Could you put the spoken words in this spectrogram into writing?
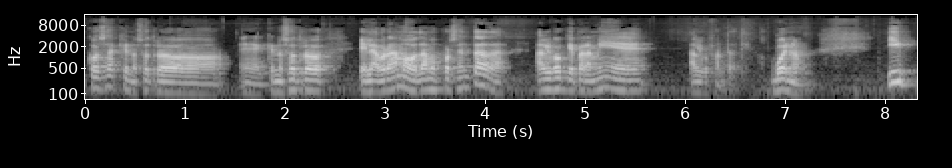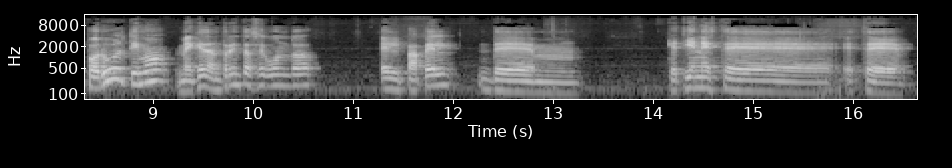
cosas que nosotros, eh, que nosotros elaboramos o damos por sentadas, algo que para mí es algo fantástico. Bueno, y por último, me quedan 30 segundos, el papel de, mm, que tiene este, este,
